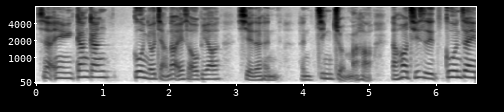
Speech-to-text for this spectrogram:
是啊，因为刚刚顾问有讲到 SOP 要写的很很精准嘛，哈。然后其实顾问在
